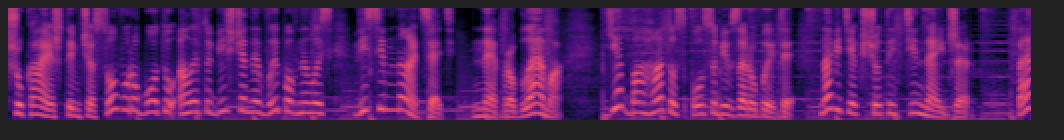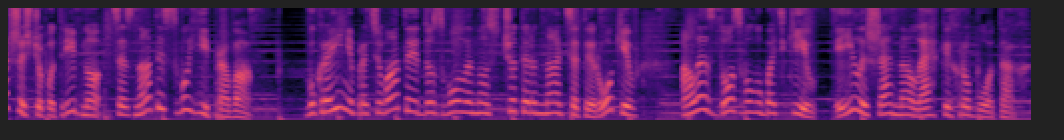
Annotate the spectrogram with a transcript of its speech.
Шукаєш тимчасову роботу, але тобі ще не виповнилось 18. Не проблема. Є багато способів заробити, навіть якщо ти тінейджер. Перше, що потрібно, це знати свої права. В Україні працювати дозволено з 14 років, але з дозволу батьків і лише на легких роботах.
